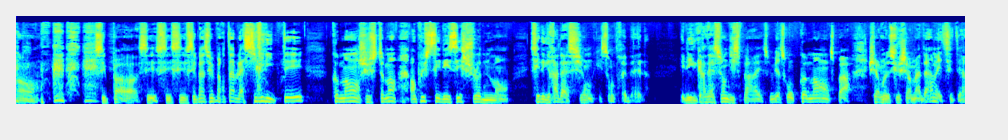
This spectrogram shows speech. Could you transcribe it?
non, c'est pas, c'est pas supportable. La civilité, comment justement En plus, c'est les échelonnements, c'est les gradations qui sont très belles. Et les gradations disparaissent. Parce qu'on commence par cher monsieur, chère madame, etc.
